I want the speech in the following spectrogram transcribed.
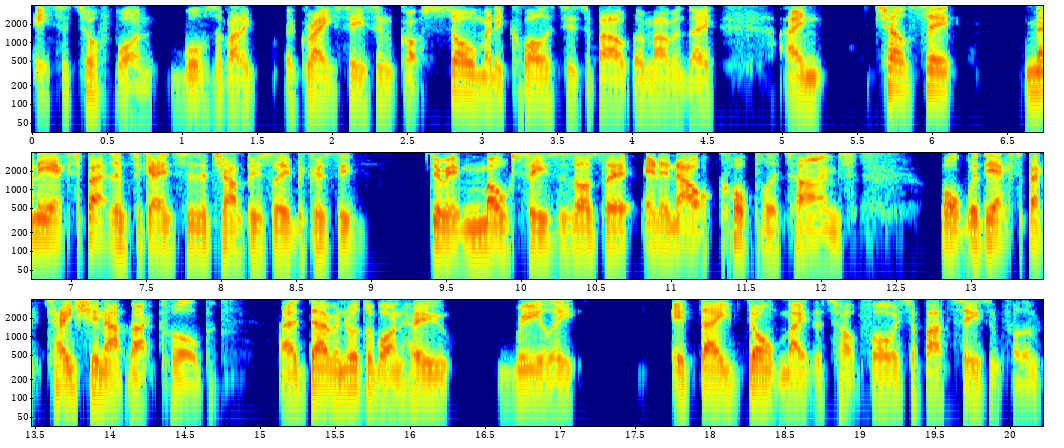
it's a tough one. Wolves have had a, a great season, got so many qualities about them, haven't they? And Chelsea, many expect them to get into the Champions League because they do it most seasons, obviously in and out a couple of times. But with the expectation at that club, uh, they're another one who really, if they don't make the top four, it's a bad season for them.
